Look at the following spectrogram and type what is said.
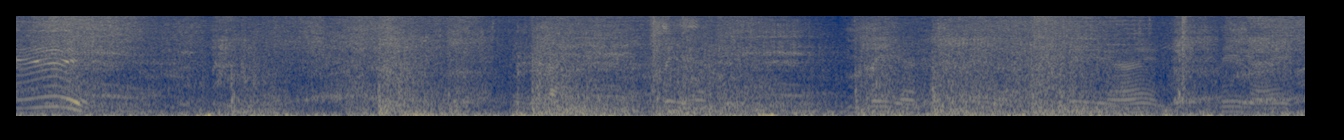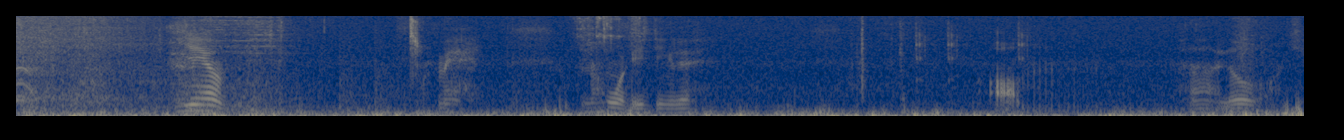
ดีนี่ไงนี่ไงนี่ไงเยี่ยมแม่นโหดจริงๆเลยออมฮัลโหลโอเค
